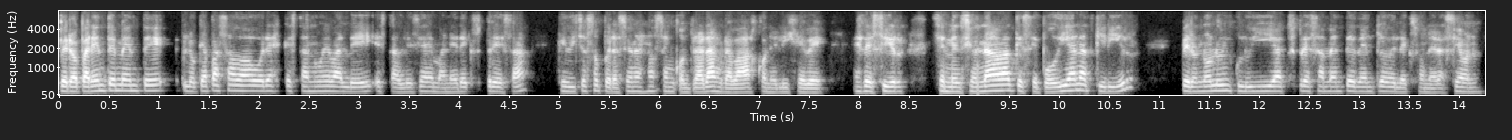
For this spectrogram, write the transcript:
Pero aparentemente lo que ha pasado ahora es que esta nueva ley establece de manera expresa que dichas operaciones no se encontrarán grabadas con el IGB. Es decir, se mencionaba que se podían adquirir, pero no lo incluía expresamente dentro de la exoneración.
